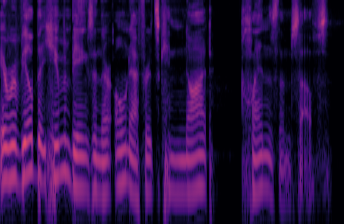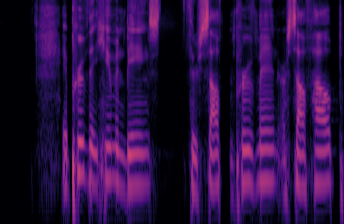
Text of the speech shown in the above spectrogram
It revealed that human beings, in their own efforts, cannot cleanse themselves. It proved that human beings, through self improvement or self help,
